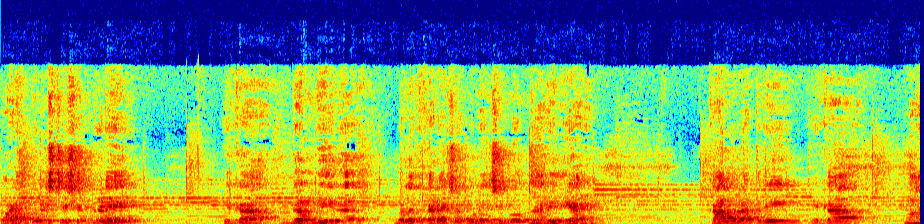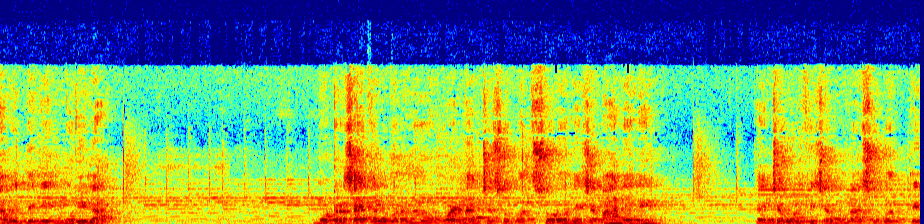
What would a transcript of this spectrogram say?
वाडा पोलीस स्टेशनकडे एका गंभीर बलात्काराच्या गुन्ह्याची नोंद झालेली आहे. काल रात्री एका महाविद्यालयीन मुलीला मोटरसायकलवरनं वडिलांच्या सोबत सोडवण्याच्या बहाण्याने त्यांच्या ओळखीच्या मुलासोबत ते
